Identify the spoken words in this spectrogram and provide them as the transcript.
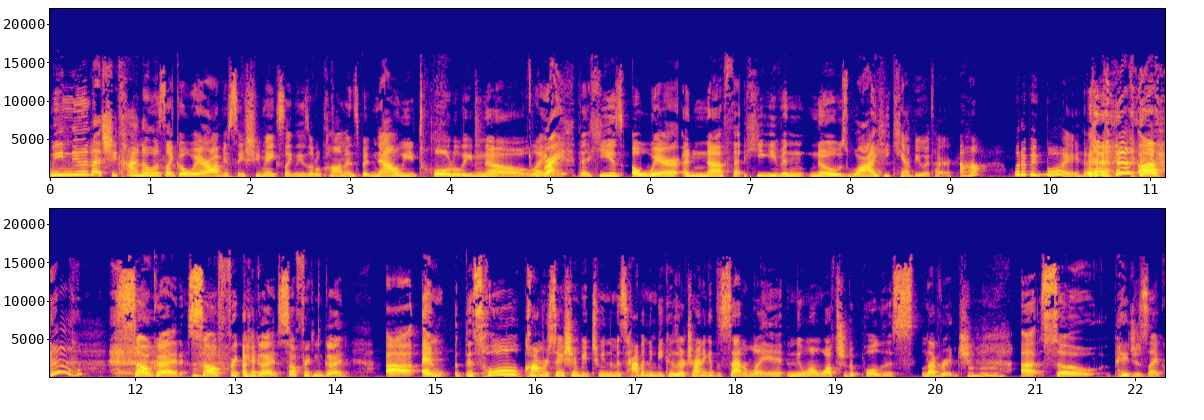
we we knew that she kind of was like aware. Obviously, she makes like these little comments, but now we totally know, like, Right. that he is aware enough that he even knows why he can't be with her. Uh-huh. What a big boy! so good so freaking Okay. good so freaking good uh, and this whole conversation between them is happening because they're trying to get the satellite in and they want Walter to pull this leverage. Mm-hmm. Uh, so Paige is like,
